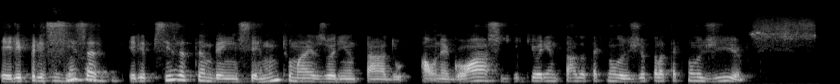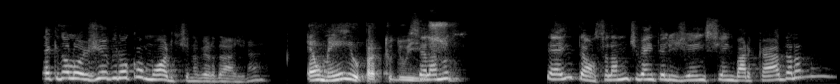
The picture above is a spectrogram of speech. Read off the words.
Ele precisa, Exatamente. ele precisa também ser muito mais orientado ao negócio do que orientado à tecnologia pela tecnologia. Tecnologia virou commodity, na verdade, né? É o meio para tudo isso. Não... É, então, se ela não tiver inteligência embarcada, ela não,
